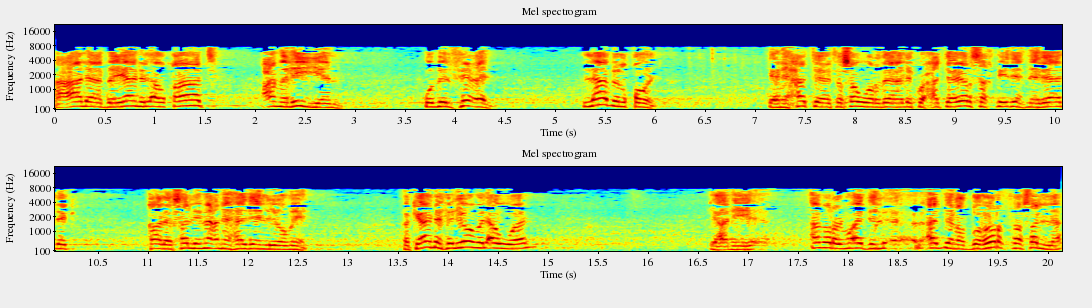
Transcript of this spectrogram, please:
على بيان الأوقات عمليا وبالفعل لا بالقول. يعني حتى يتصور ذلك وحتى يرسخ في ذهنه ذلك قال صل معنا هذين اليومين. فكان في اليوم الأول يعني أمر المؤذن أذن الظهر فصلى.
